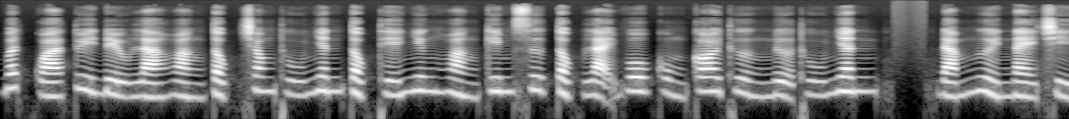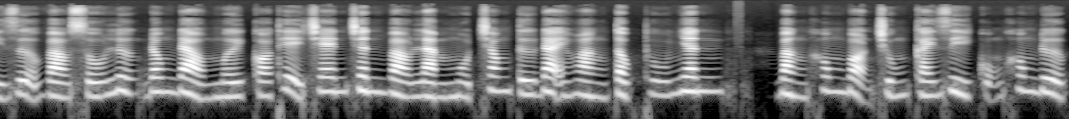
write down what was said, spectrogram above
Bất quá tuy đều là hoàng tộc trong thú nhân tộc thế nhưng hoàng kim sư tộc lại vô cùng coi thường nửa thú nhân. Đám người này chỉ dựa vào số lượng đông đảo mới có thể chen chân vào làm một trong tứ đại hoàng tộc thú nhân. Bằng không bọn chúng cái gì cũng không được.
